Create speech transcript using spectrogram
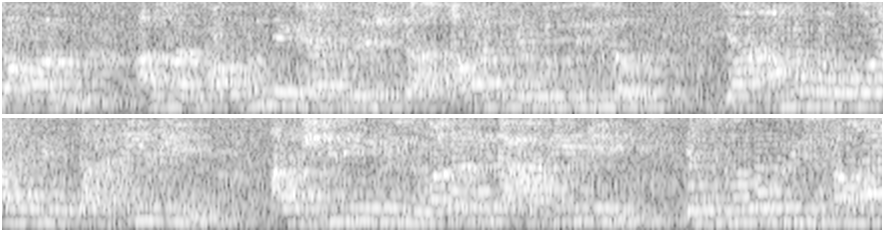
তখন আল্লাহর পক্ষ থেকে এক أبشري بالولد العتيق يسمو في السماء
